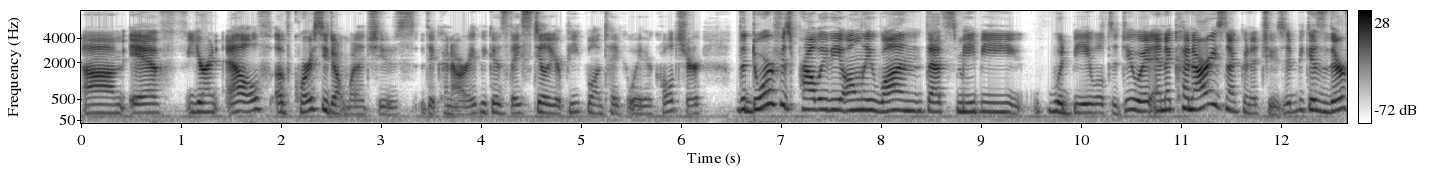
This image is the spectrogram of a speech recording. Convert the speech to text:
Um, if you're an elf, of course you don't want to choose the Qunari because they steal your people and take away their culture. The dwarf is probably the only one that's maybe would be able to do it, and a Qunari's not going to choose it because they're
